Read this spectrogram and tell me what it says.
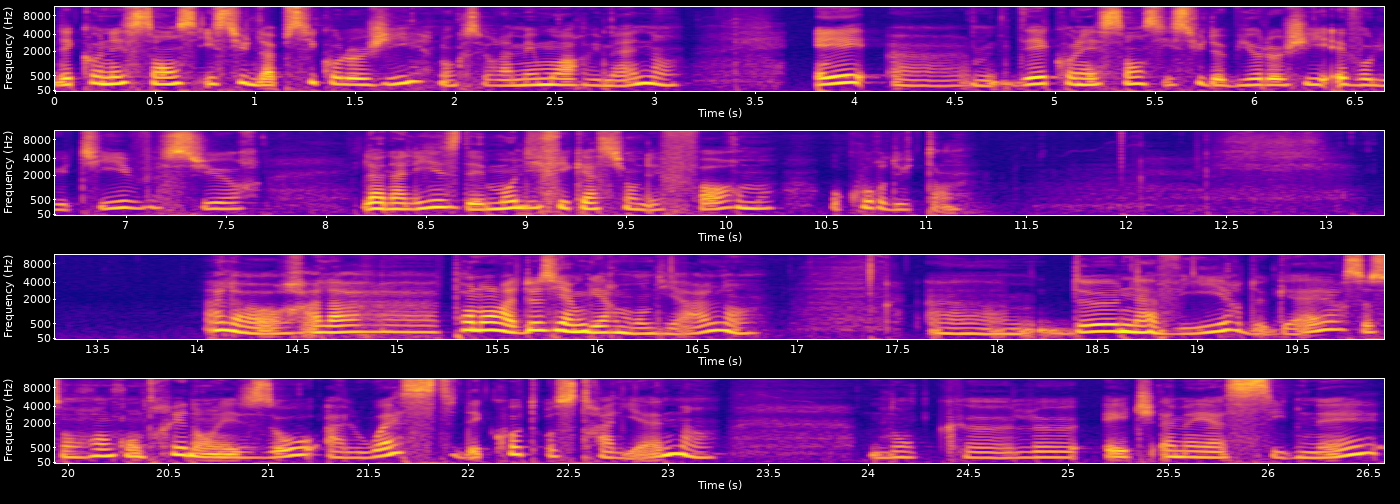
des connaissances issues de la psychologie, donc sur la mémoire humaine, et euh, des connaissances issues de biologie évolutive sur l'analyse des modifications des formes au cours du temps. Alors, pendant la Deuxième Guerre mondiale, euh, deux navires de guerre se sont rencontrés dans les eaux à l'ouest des côtes australiennes, donc euh, le HMAS Sydney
